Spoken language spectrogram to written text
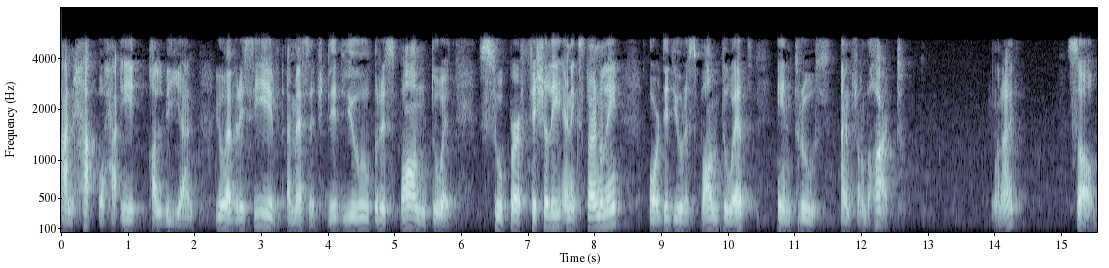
عن حق وحقيق قلبيا؟ You have received a message. Did you respond to it superficially and externally? Or did you respond to it in truth and from the heart? All right? So,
